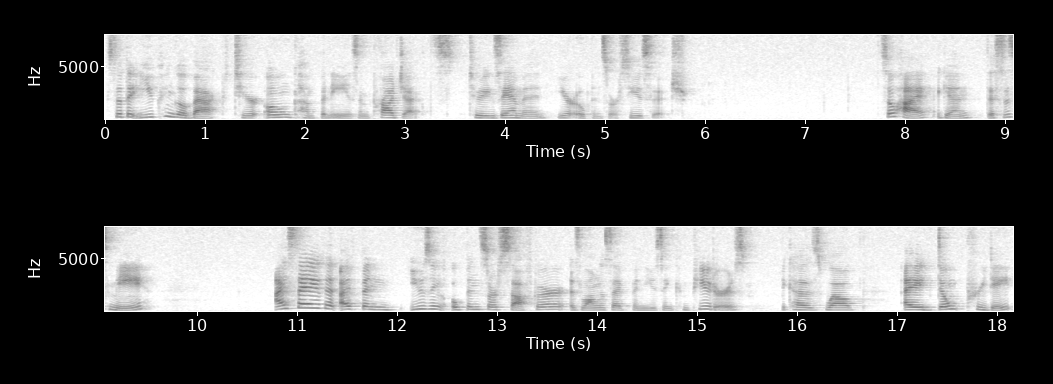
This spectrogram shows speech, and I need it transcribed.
so that you can go back to your own companies and projects to examine your open source usage. So hi, again, this is me. I say that I've been using open source software as long as I've been using computers because, well, I don't predate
